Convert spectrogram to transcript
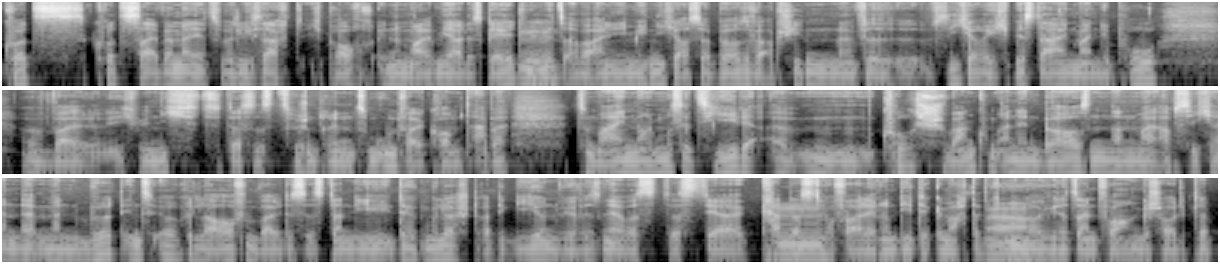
kurz, kurz Zeit, wenn man jetzt wirklich sagt, ich brauche in einem halben Jahr das Geld, will mhm. jetzt aber eigentlich mich nicht aus der Börse verabschieden, dann sichere ich bis dahin mein Depot, weil ich will nicht, dass es zwischendrin zum Unfall kommt. Aber zum einen, man muss jetzt jede ähm, Kursschwankung an den Börsen dann mal absichern. Man wird ins Irre laufen, weil das ist dann die Dirk Müller-Strategie und wir wissen ja, was das der katastrophale mhm. Rendite gemacht hat. Ich habe mir heute wieder seinen Fonds angeschaut. Glaube,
